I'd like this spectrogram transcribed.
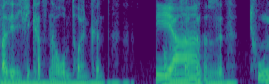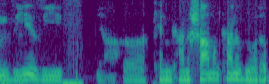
weiß ich nicht, wie Katzen herumtollen können. Halt Ja, Ratten das sind. tun sie. Sie ja, äh, kennen keine Scham und keine Würde.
